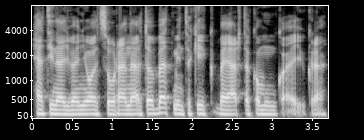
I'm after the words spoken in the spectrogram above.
heti 48 óránál többet, mint akik bejártak a munkahelyükre.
